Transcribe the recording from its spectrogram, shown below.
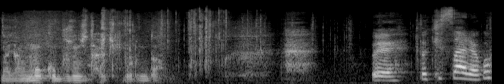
나 약 먹고 무슨 짓 할지 모른다. 왜? 또 키스하려고?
